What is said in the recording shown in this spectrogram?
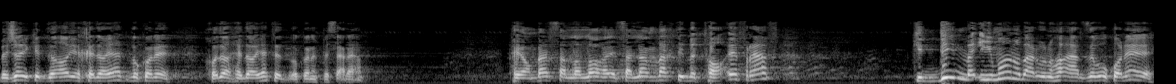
به جایی که دعای هدایت بکنه خدا هدایتت بکنه پسرم. پیامبر صلی الله علیه وسلم وقتی به طائف رفت که دین و ایمان رو بر اونها عرضه بکنه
